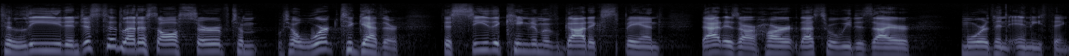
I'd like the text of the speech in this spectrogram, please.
to lead and just to let us all serve, to, to work together, to see the kingdom of God expand. That is our heart. That's what we desire more than anything.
